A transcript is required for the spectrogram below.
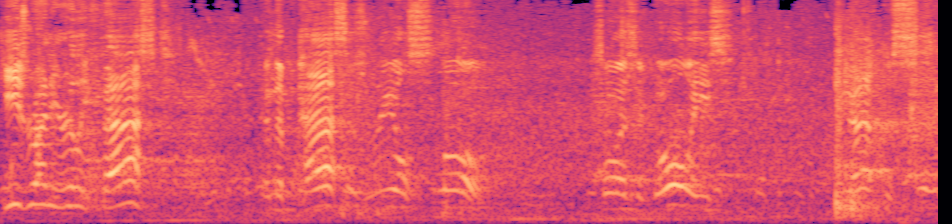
He's running really fast, and the pass is real slow. So as a goalies, you have to sit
